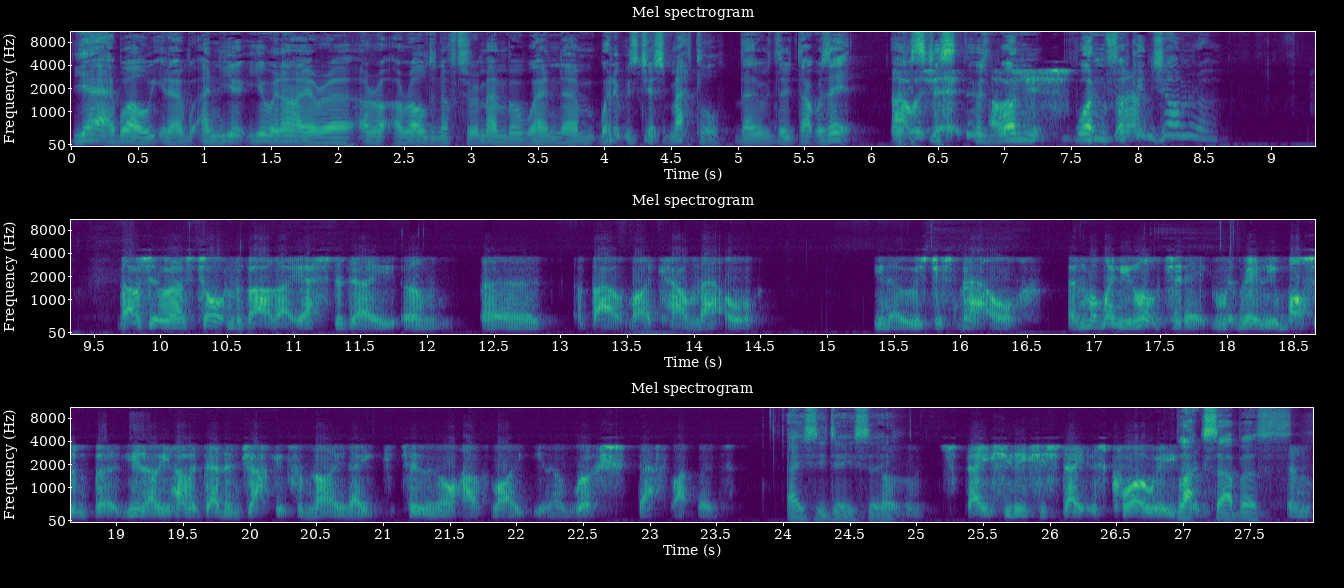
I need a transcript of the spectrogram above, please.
Yeah, well, you know, and you you and I are uh, are, are old enough to remember when um, when it was just metal. There, there- that was it. That was just it. there was That was one just- one yeah. fucking genre. That was it when I was talking about that yesterday. Um, uh, about like how metal, you know, it was just metal. And when you looked at it, really it really wasn't. But you know, you have a denim jacket from 1982, and they'll have like you know Rush, Def Leppard, ACDC, um, ACDC, Status Quo, even. Black Sabbath, and-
